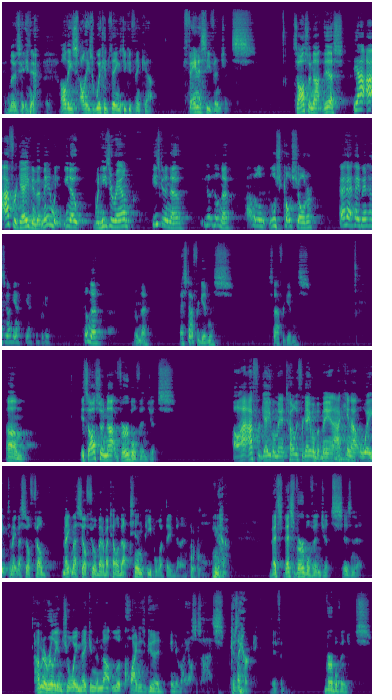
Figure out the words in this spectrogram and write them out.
He'll lose, you know, all these, all these wicked things you could think of. Fantasy vengeance. It's also not this. Yeah, I, I forgave him, but man, we, you know, when he's around, he's going to know. He'll, he'll, know. A little, little cold shoulder. Hey, hey, hey, man, how's it going? Yeah, yeah, pretty good. He'll know. He'll know. That's not forgiveness. It's not forgiveness. Um, it's also not verbal vengeance. Oh, I, I forgave them, man. Totally forgave them, but man, I cannot wait to make myself feel make myself feel better by telling about ten people what they've done. You know, that's that's verbal vengeance, isn't it? I'm going to really enjoy making them not look quite as good in everybody else's eyes because they hurt me. If it, verbal vengeance.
